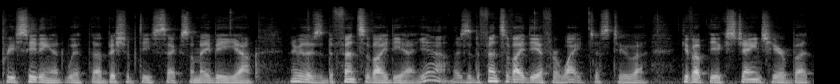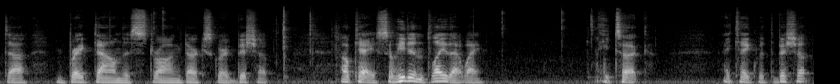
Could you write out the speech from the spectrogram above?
preceding it with uh, bishop d6. So maybe uh, maybe there's a defensive idea. Yeah, there's a defensive idea for white just to uh, give up the exchange here, but uh, break down this strong dark squared bishop. Okay, so he didn't play that way. He took. I take with the bishop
